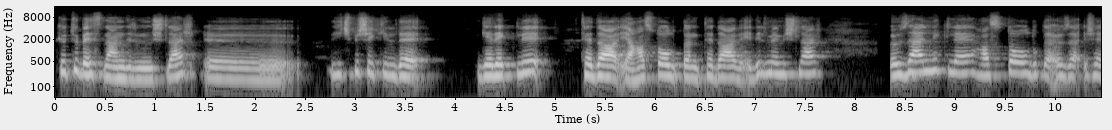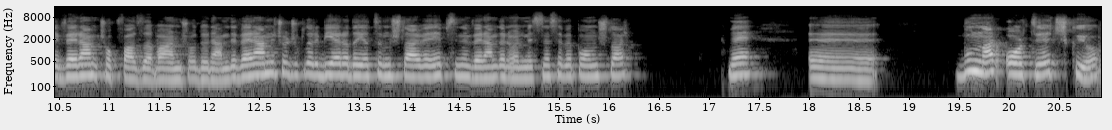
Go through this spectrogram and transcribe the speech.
kötü beslendirilmişler, e, hiçbir şekilde gerekli tedavi, yani hasta olduklarını tedavi edilmemişler. Özellikle hasta oldukları özel, şey verem çok fazla varmış o dönemde. Veremli çocukları bir arada yatırmışlar ve hepsinin veremden ölmesine sebep olmuşlar. Ve e, bunlar ortaya çıkıyor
